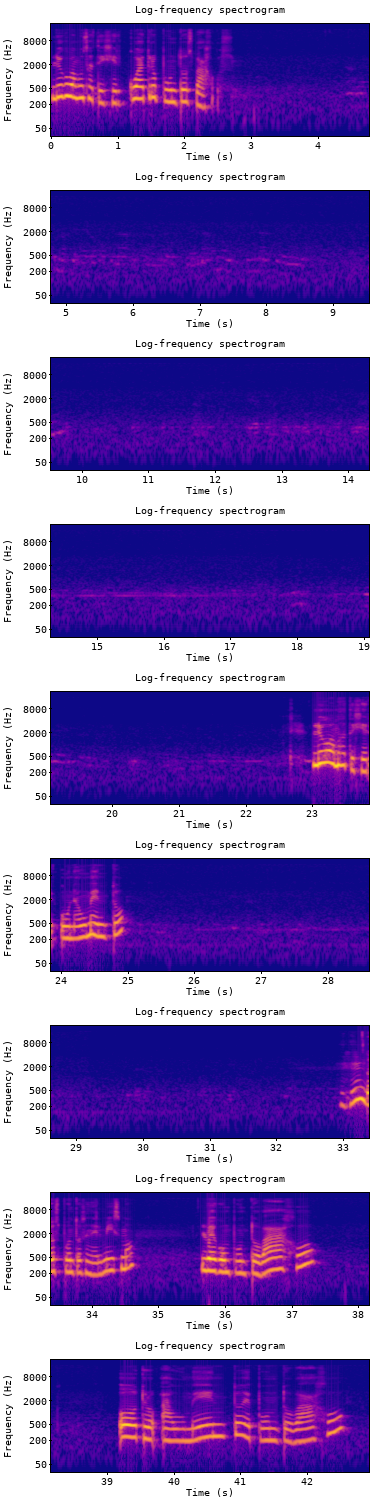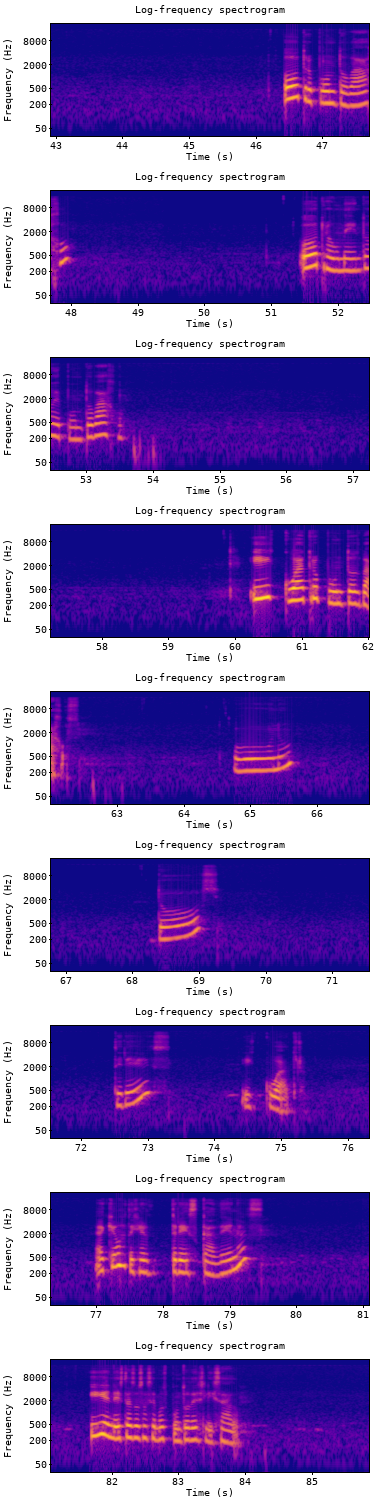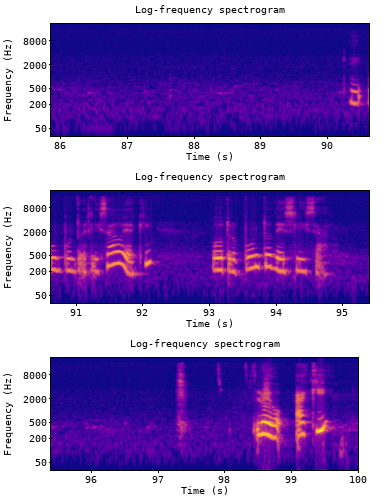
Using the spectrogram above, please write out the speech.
Luego vamos a tejer cuatro puntos bajos. Luego vamos a tejer un aumento dos puntos en el mismo, luego un punto bajo, otro aumento de punto bajo, otro punto bajo, otro aumento de punto bajo. y cuatro puntos bajos. 1, 2, 3 y 4. Aquí vamos a tejer tres cadenas y en estas dos hacemos punto deslizado. Hay un punto deslizado y aquí otro punto deslizado. Luego aquí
